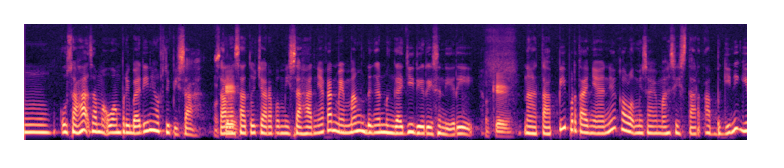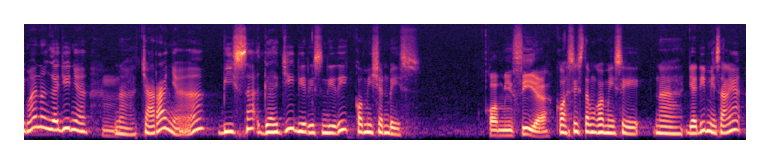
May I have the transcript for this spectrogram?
usaha sama uang pribadi ini harus dipisah. Oke. Salah satu cara pemisahannya kan memang dengan menggaji diri sendiri. Oke. Nah, tapi pertanyaannya kalau misalnya masih startup begini gimana gajinya? Nah, caranya bisa gaji diri sendiri commission base. Komisi ya. Kos sistem komisi. Nah, jadi misalnya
